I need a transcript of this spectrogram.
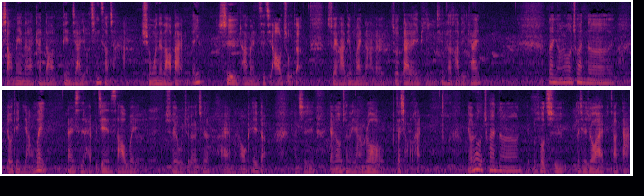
小妹呢看到店家有青草茶，询问的老板，哎，是他们自己熬煮的，所以她另外拿了就带了一瓶青草茶离开。那羊肉串呢，有点羊味，但是还不见骚味，所以我觉得这还蛮 OK 的。但是羊肉串的羊肉比较小块，牛肉串呢也不错吃，而且肉还比较大。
